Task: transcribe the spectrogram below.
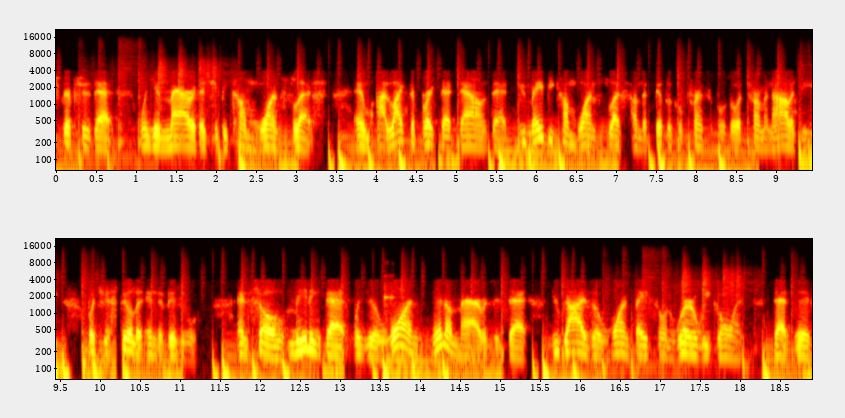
scriptures that when you're married, that you become one flesh. And I like to break that down that you may become one flesh under biblical principles or terminology, but you're still an individual. And so, meaning that when you're one in a marriage, is that you guys are one based on where are we going that if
